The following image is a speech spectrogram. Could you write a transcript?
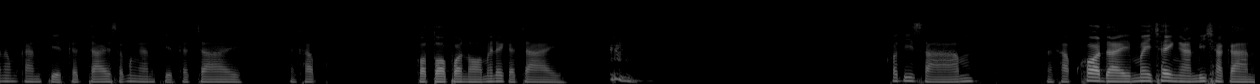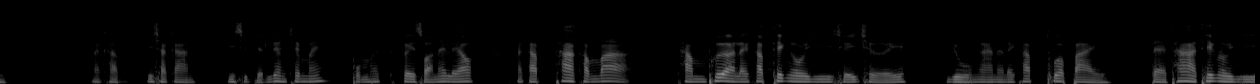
ณะกรรมการเขตกระจายสำนักงานเขตกระจายนะครับกตปนไม่ได้กระจาย ข้อที่3นะครับข้อใดไม่ใช่งานวิชาการนะครับวิชาการมี 17 เรื่องใช่ไหมผมเคยสอนให้แล้วนะครับถ้าคำว่าทำเพื่ออะไรครับเทคโนโลยีเฉยๆอยู่งานอะไรครับทั่วไป แต่ถ้าเทคโนโลยี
